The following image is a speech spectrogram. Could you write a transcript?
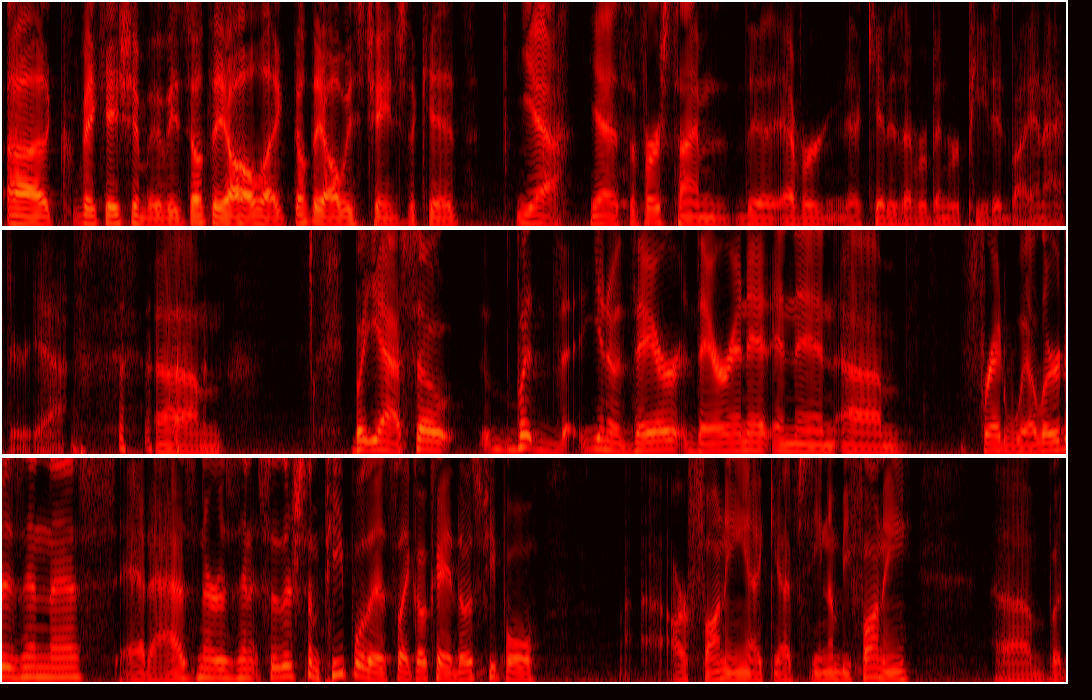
uh, vacation movies. Don't they all like? Don't they always change the kids? Yeah, yeah. It's the first time the ever a kid has ever been repeated by an actor. Yeah, um, but yeah. So, but th- you know they're they're in it, and then um, Fred Willard is in this. Ed Asner is in it. So there's some people that it's like, okay, those people are funny. I, I've seen them be funny, um, but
